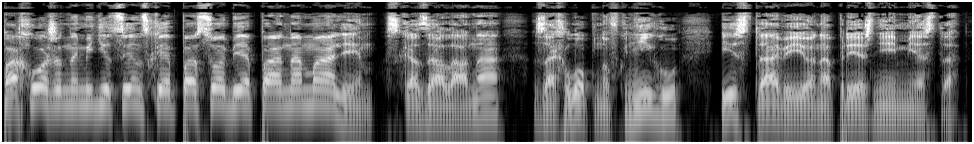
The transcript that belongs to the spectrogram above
Похоже на медицинское пособие по аномалиям», — сказала она, захлопнув книгу и ставя ее на прежнее место —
